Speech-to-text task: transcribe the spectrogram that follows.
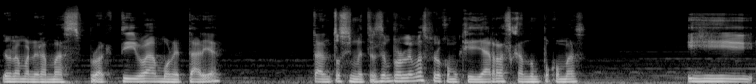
de una manera más proactiva, monetaria, tanto sin meterse en problemas, pero como que ya rascando un poco más. Y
